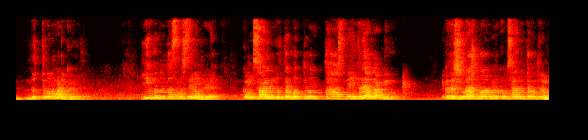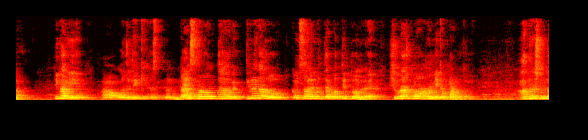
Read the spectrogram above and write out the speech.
ನೃತ್ಯವನ್ನು ಮಾಡಬೇಕಾಗಿರುತ್ತೆ ಈಗ ಬಂದಂತಹ ಸಮಸ್ಯೆ ಏನಂದ್ರೆ, ಕಂಸಾಳೆ ನೃತ್ಯ ಗೊತ್ತಿರುವಂತಹ ಸ್ನೇಹಿತರೇ ಅಲ್ಲಾಗಬೇಕು ಯಾಕಂದ್ರೆ ಶಿವರಾಜ್ ಕುಮಾರ್ ಅವರು ಕಂಸಾಳೆ ನೃತ್ಯ ಗೊತ್ತಿರಲ್ಲ. ಹೀಗಾಗಿ ಅವ್ರ ಜೊತೆ ಡ್ಯಾನ್ಸ್ ಮಾಡುವಂತಹ ವ್ಯಕ್ತಿಗಳಿಗಾದರೂ ಕಂಸಾಳೆ ನೃತ್ಯ ಗೊತ್ತಿತ್ತು ಅಂದ್ರೆ ಶಿವರಾಜ್ ಕುಮಾರ್ ಅವರನ್ನ ಮೇಕಪ್ ಮಾಡ್ಬೋದು ಅಲ್ಲಿ. ಆ ದೃಷ್ಟಿಯಿಂದ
